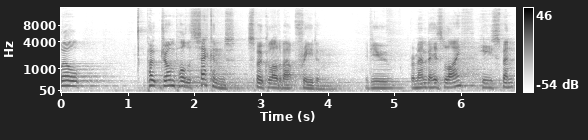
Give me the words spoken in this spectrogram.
Well, Pope John Paul II spoke a lot about freedom. If you remember his life, he spent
